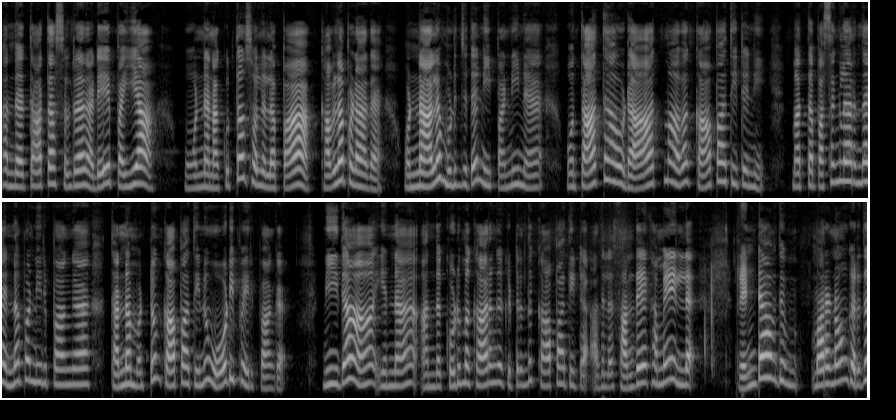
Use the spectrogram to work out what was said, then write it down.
அந்த தாத்தா சொல்கிறார் அடே பையா உன்னை நான் குத்தம் சொல்லலப்பா. கவலைப்படாத. உன்னால் முடிஞ்சதை நீ பண்ணின. உன் தாத்தாவோட ஆத்மாவை காப்பாற்றிட்ட நீ. மற்ற பசங்களாக இருந்தால் என்ன பண்ணியிருப்பாங்க தன்னை மட்டும் காப்பாற்றின்னு ஓடி போயிருப்பாங்க. நீ தான் என்னை அந்த கொடுமைக்காரங்க கிட்டேருந்து காப்பாற்றிட்ட அதில் சந்தேகமே இல்லை. ரெண்டாவது மரணங்கிறது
